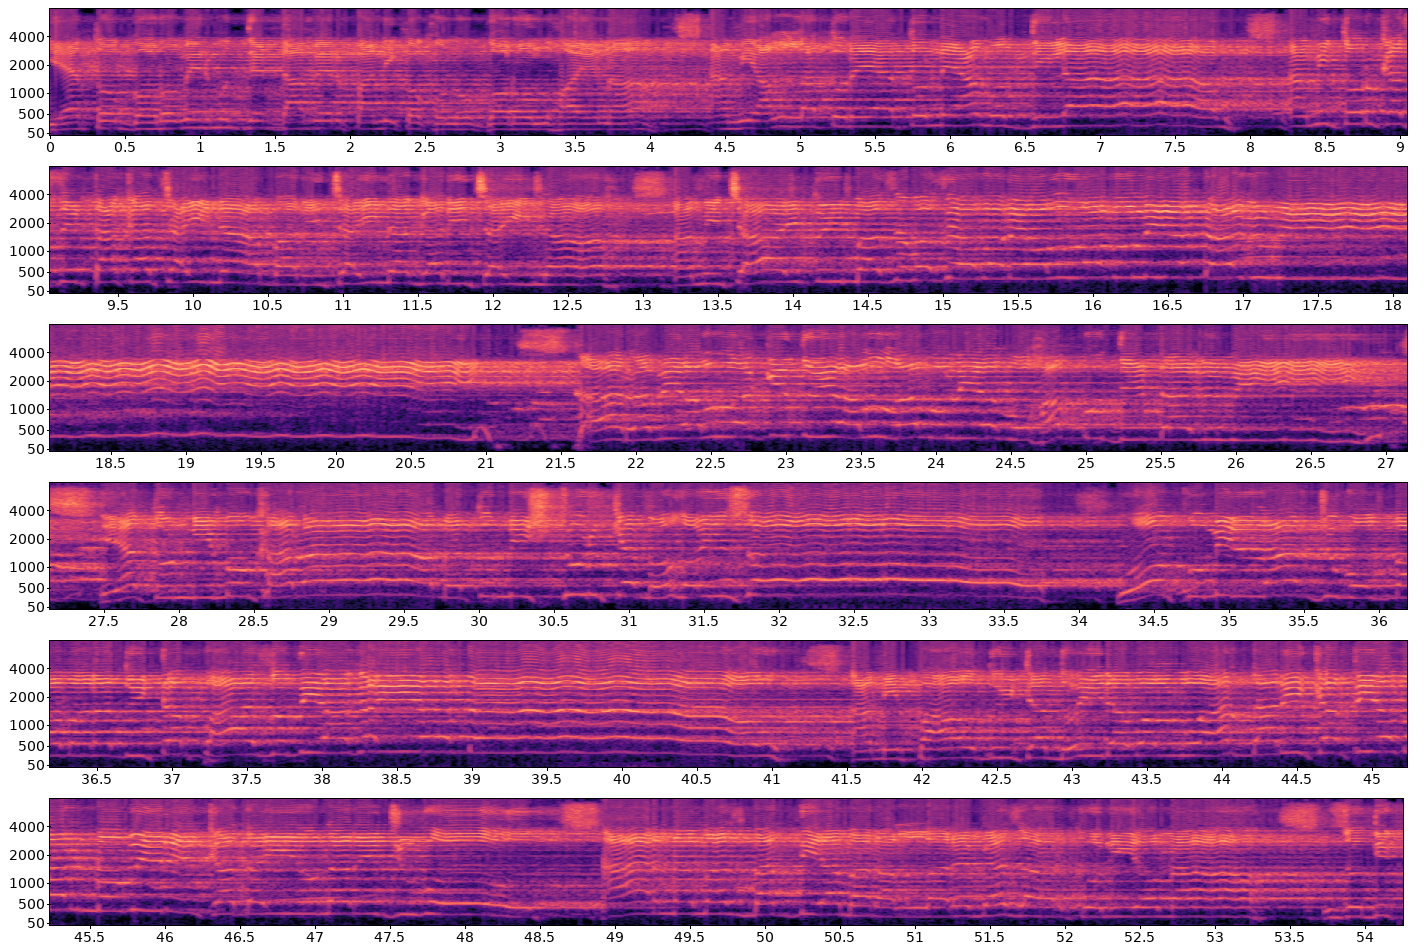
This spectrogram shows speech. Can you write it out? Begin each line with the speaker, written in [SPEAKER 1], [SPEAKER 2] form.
[SPEAKER 1] এত গরমের মধ্যে ডাবের পানি কখনো গরম হয় না। আমি আল্লাহ তোরে এত নেয়ামত দিলাম। আমি তোর কাছে টাকা চাই না, বাড়ি চাই না, গাড়ি চাই না। আমি চাই তুই মাঝে মাঝে আমারে আল্লাহ বলিয়া ডাকবি। আর আমি আল্লাহকে তুই আল্লাহ বলিয়া মোহাম্মতে ডাকবি। এত নিমুখ আর ও কুমিল্লার যুবক বাবারা, দুইটা পা যদি আগাইয়া দাও, আমি পাও দুইটা ধৈরা বলব, আর দাড়ি কাটি আমার নবীর কাদাইও না রে যুবক। আর নামাজ বাদ দিয়ে আমার আল্লাহরে বেজার করিও না। যদি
